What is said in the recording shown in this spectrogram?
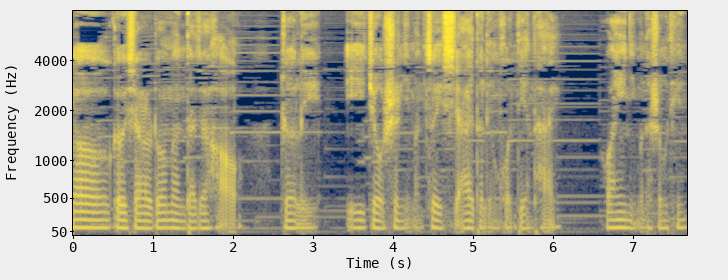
Hello，各位小耳朵们，大家好，这里依旧是你们最喜爱的灵魂电台，欢迎你们的收听，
